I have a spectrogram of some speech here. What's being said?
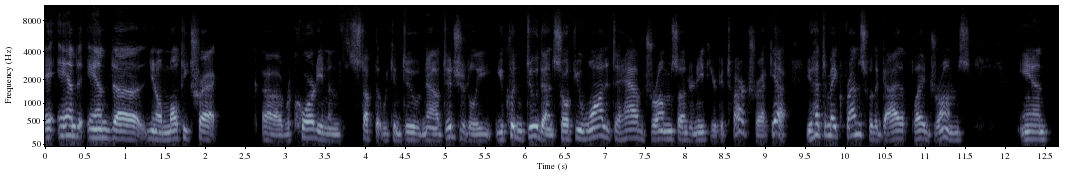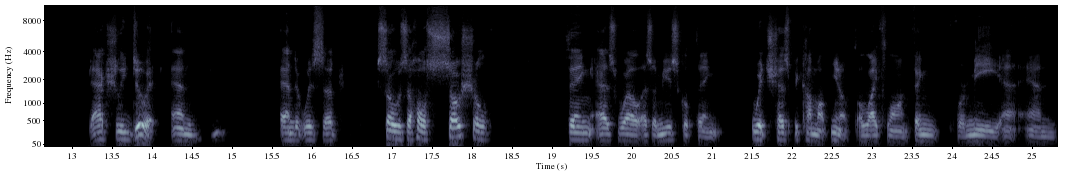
A- And and uh, you know, multi-track uh, recording and stuff that we can do now digitally, you couldn't do then. So if you wanted to have drums underneath your guitar track, yeah, you had to make friends with a guy that played drums, and actually do it. And and it was a, so it was a whole social thing as well as a musical thing, which has become a you know a lifelong thing for me and, and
